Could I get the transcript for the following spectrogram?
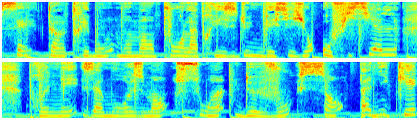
c'est un très bon moment pour la prise d'une décision officielle. Prenez amoureusement soin de vous sans paniquer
